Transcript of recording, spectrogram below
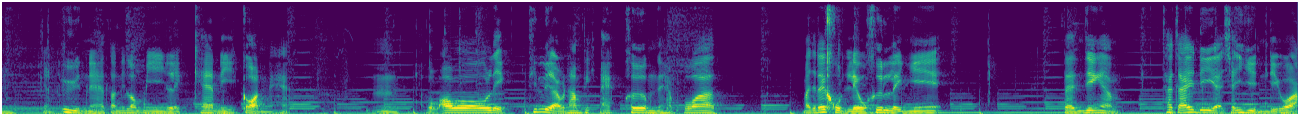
ำอย่างอื่นนะฮะตอนนี้เรามีเหล็กแค่นี้ก่อนนะฮะผมเอาเหล็กที่เหลือมาทำพิกแอคเพิ่มนะครับ เพราะว่ามันจะได้ขุดเร็วขึ้นอะไรอย่างนี้ แต่จริงๆอะถ้าจะให้ดีอะใช้หินดีกว่า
